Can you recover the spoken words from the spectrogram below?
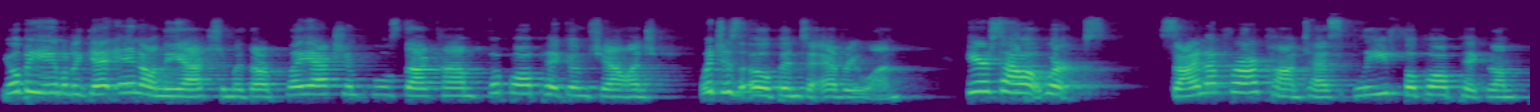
You'll be able to get in on the action with our playactionpools.com football pick'em challenge, which is open to everyone. Here's how it works. Sign up for our contest, Bleav Football Pick'em,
